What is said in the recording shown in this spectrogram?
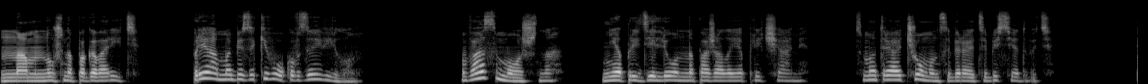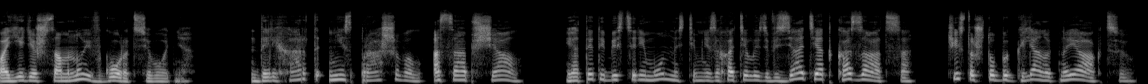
«Нам нужно поговорить», — прямо без окивоков заявил он. «Возможно», — неопределенно пожала я плечами, смотря о чем он собирается беседовать. «Поедешь со мной в город сегодня». Дельхард не спрашивал, а сообщал, и от этой бесцеремонности мне захотелось взять и отказаться, чисто чтобы глянуть на реакцию.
